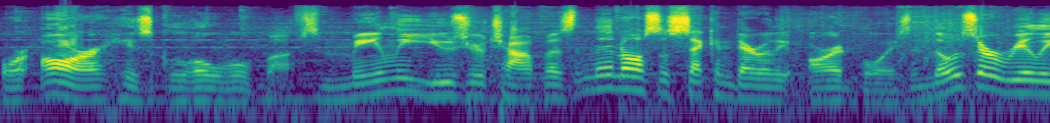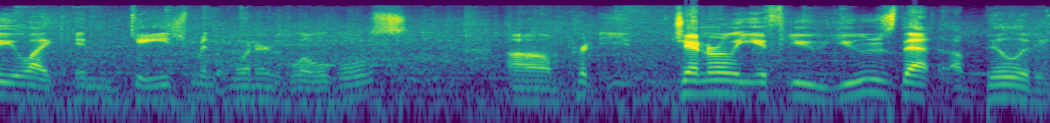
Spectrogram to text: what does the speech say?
or are, his global buffs. Mainly use your Choppas, and then also secondarily Ard Boys. And those are really like engagement winner globals. Um, pretty, generally, if you use that ability,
